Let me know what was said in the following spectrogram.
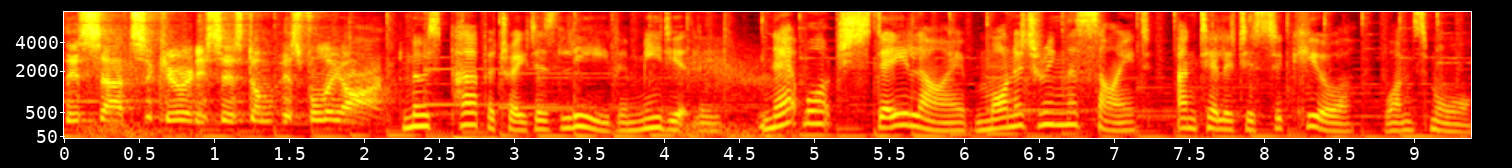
This SAT security system is fully armed. Most perpetrators leave immediately. Netwatch stay live monitoring the site until it is secure once more.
